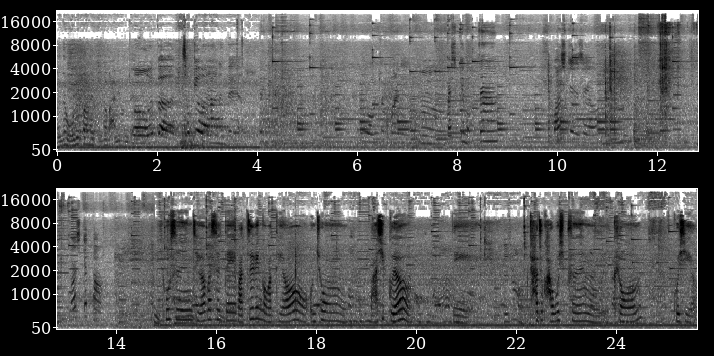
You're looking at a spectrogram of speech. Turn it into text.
근데 오늘 밤에 비가 많이 온대. 어, 그러니까 적게 와야 하는데. 이거 엄청 빨리. 음, 맛있게 먹자. 맛있게 드세요. 맛있겠다. 이곳은 제가 봤을 때 맛집인 것 같아요. 엄청 맛있고요. 네, 자주 가고 싶은 그런 곳이에요.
